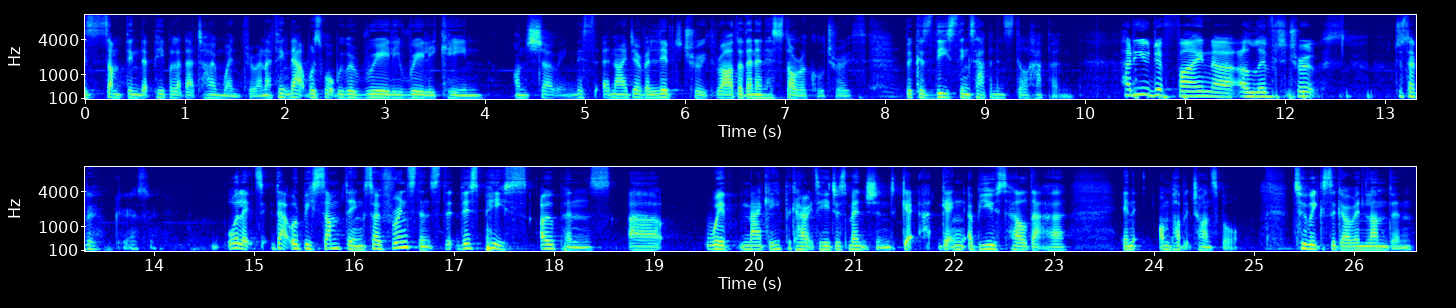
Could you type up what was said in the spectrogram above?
is something that people at that time went through, and I think that was what we were really, really keen on showing. This an idea of a lived truth rather than an historical truth, because these things happen and still happen. How do you define uh, a lived truth? Just out of curiosity. Well, it's, that would be something. So, for instance, th- this piece opens uh, with Maggie, the character he just mentioned, get, getting abuse held at her in, on public transport. Two weeks ago in London,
